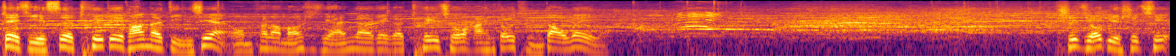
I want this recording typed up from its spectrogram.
这几次推对方的底线，我们看到毛世贤的这个推球还是都挺到位的。十九比十七，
